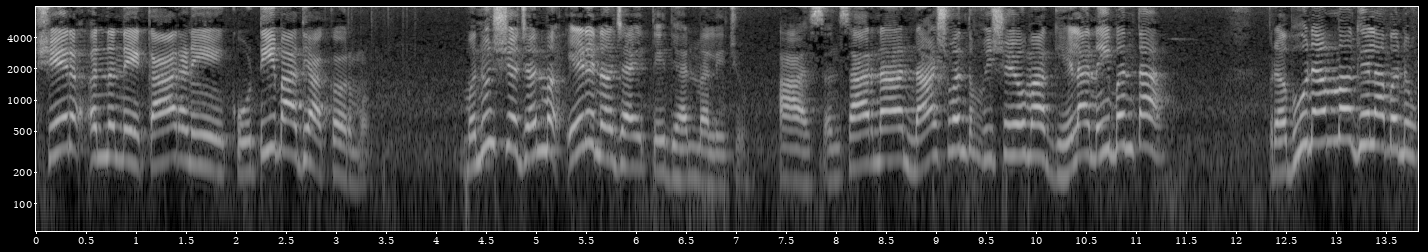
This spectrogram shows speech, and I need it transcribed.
શેર અન્નને કારણે કોટી બાંધ્યા કર્મ. મનુષ્ય જન્મ એળે ન જાય તે ધ્યાનમાં લેજો. આ સંસારના નાશવંત વિષયોમાં ઘેલા નહીં બનતા. પ્રભુ નામમાં ઘેલા બનો.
